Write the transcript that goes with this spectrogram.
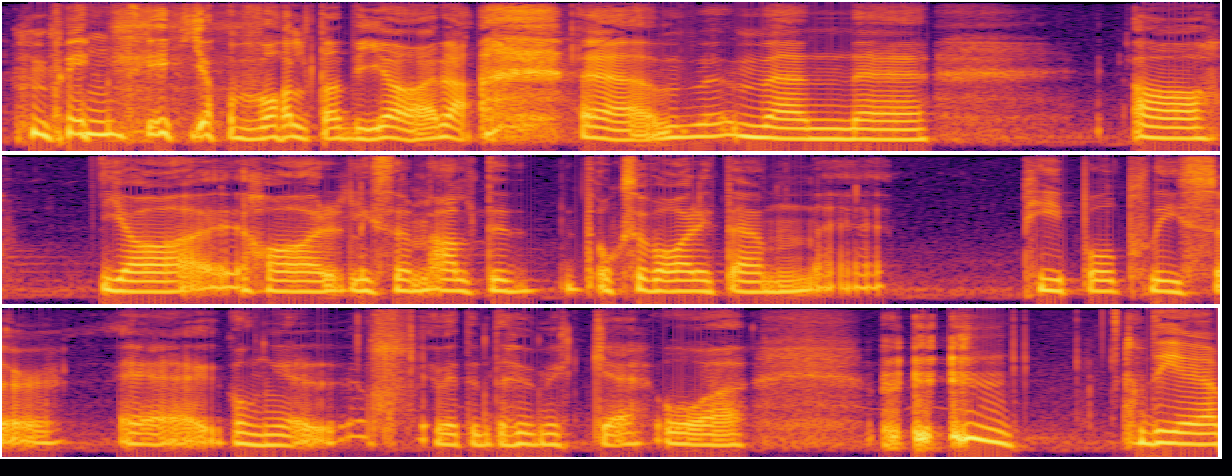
med det jag har valt att göra. Ehm, men eh, ja, jag har liksom alltid också varit en eh, people pleaser eh, gånger, jag vet inte hur mycket. Och det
